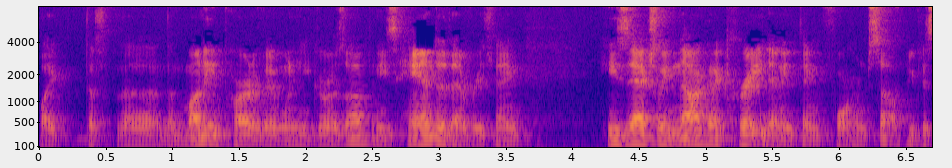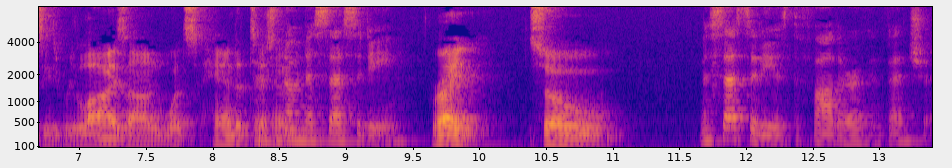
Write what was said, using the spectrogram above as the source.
like the, the the money part of it when he grows up and he's handed everything he's actually not going to create anything for himself because he relies on what's handed to him. There's no necessity. right so Necessity is the father of invention.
